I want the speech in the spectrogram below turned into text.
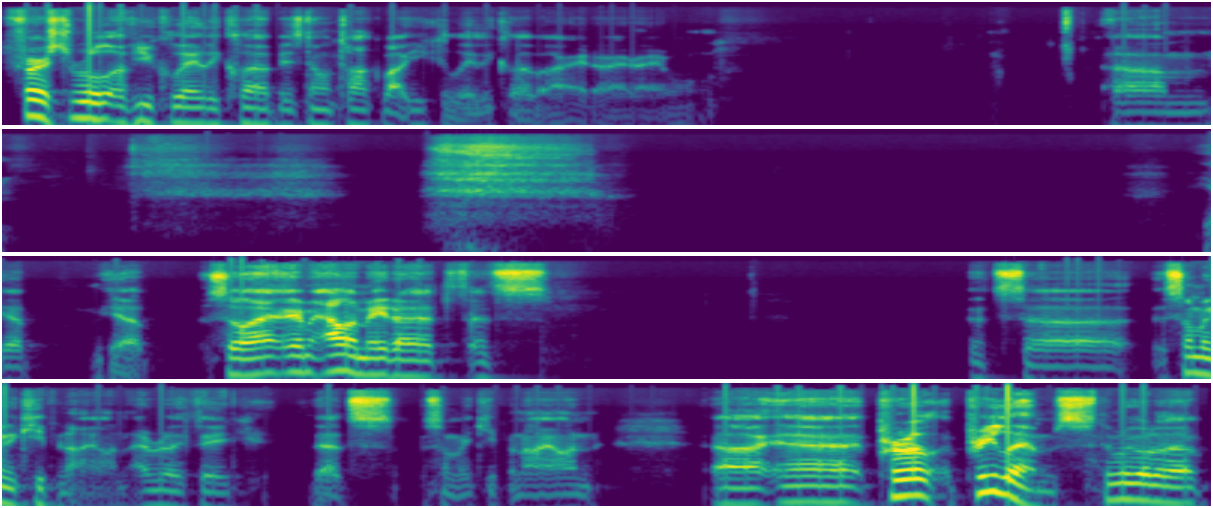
first rule of ukulele club is don't talk about ukulele club. All right, all right, all right. Well, um, yep, yep. So I am Almeida. That's, that's that's uh something to keep an eye on. I really think that's something to keep an eye on. Uh, uh pre- prelims. Then we go to the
